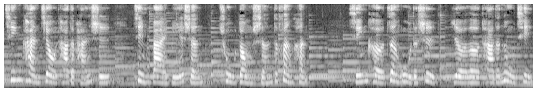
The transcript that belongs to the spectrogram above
轻看救他的磐石，敬拜别神。触动神的愤恨，行可憎恶的事，惹了他的怒气。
